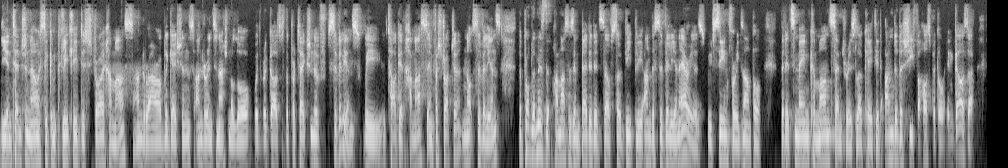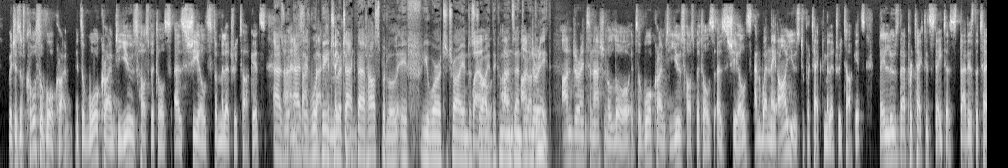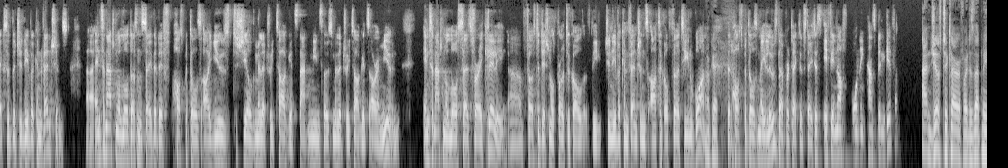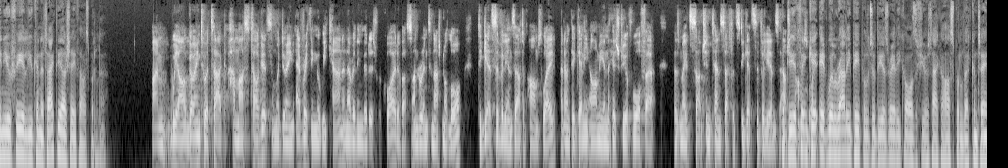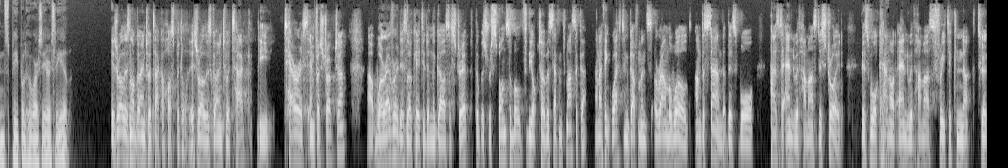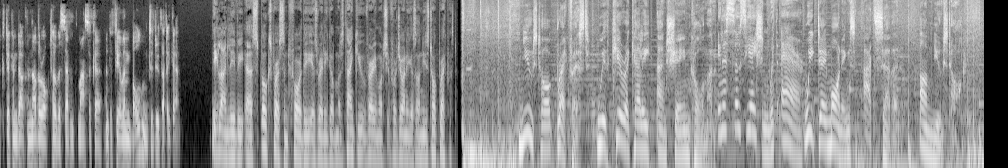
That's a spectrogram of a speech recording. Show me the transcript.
The intention now is to completely destroy Hamas under our obligations under international law with regards to the protection of civilians. We target Hamas infrastructure, not civilians. The problem is that Hamas has embedded itself so deeply under civilian areas. We've seen, for example, that its main command center is located under the Shifa hospital in Gaza which is of course a war crime. It's a war crime to use hospitals as shields for military targets. As, uh, as fact, it would be to attack them, that hospital if you were to try and destroy well, the command un, center under, underneath. Under international law, it's a war crime to use hospitals as shields, and when they are used to protect military targets, they lose their protected status. That is the text of the Geneva Conventions. Uh, international law doesn't say that if hospitals are used to shield military targets, that means those military targets are immune international law says very clearly, uh, first additional protocol of the Geneva Conventions, Article 13.1, okay. that hospitals may lose their protective status if enough warning has been given. And just to clarify, does that mean you feel you can attack the Al Shifa hospital now? I'm, we are going to attack Hamas targets, and we're doing everything that we can and everything that is required of us under international law to get civilians out of harm's way. I don't think any army in the history of warfare has made such intense efforts to get civilians but out. Do you think it, it, will rally people to the Israeli cause if you attack a hospital that contains people who are seriously ill? Israel is not going to attack a hospital. Israel is going to attack the terrorist infrastructure, uh, wherever it is located in the Gaza Strip, that was responsible for the October 7th massacre. And I think Western governments around the world understand that this war has to end with Hamas destroyed. This war cannot end with Hamas free to conduct, to, to conduct another October 7th massacre and to feel emboldened to do that again. Eylon Levy, a spokesperson for the Israeli government. Thank you very much for joining us on Newstalk Breakfast. Newstalk Breakfast with Ciara Kelly and Shane Coleman. In association with AIR. Weekday mornings at 7 on Newstalk.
